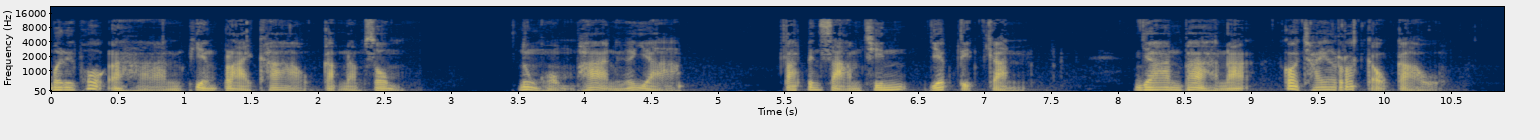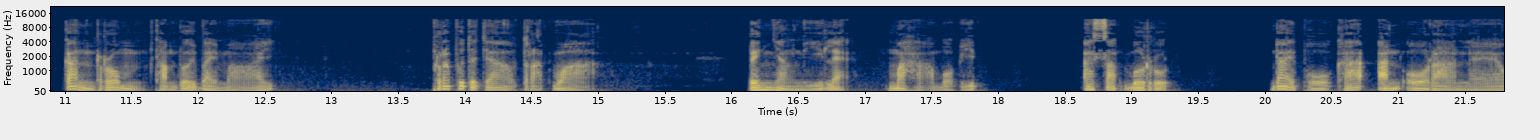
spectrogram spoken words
บริโภคอาหารเพียงปลายข้าวกับน้ำส้ม นุ่งห่มผ้าเนื้อหยาบ ตัดเป็นสามชิ้นเย็บติดกัน ยานพาหนะก็ใช้รถเก่าๆ กั้นร่มทำด้วยใบไม้ พระพุทธเจ้าตรัสว่า เป็นอย่างนี้แหละ มหาบพิษอสัตบุรุษ ได้โภคะอันโอรานแล้ว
